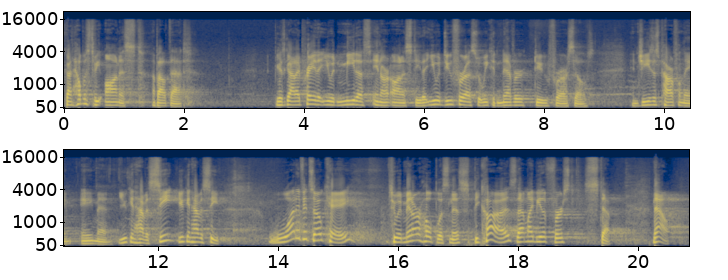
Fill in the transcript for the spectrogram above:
God, help us to be honest about that. Because, God, I pray that you would meet us in our honesty, that you would do for us what we could never do for ourselves. In Jesus' powerful name, amen. You can have a seat. You can have a seat. What if it's okay to admit our hopelessness because that might be the first step? Now,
